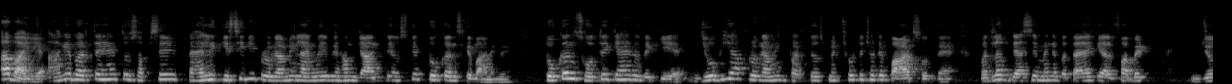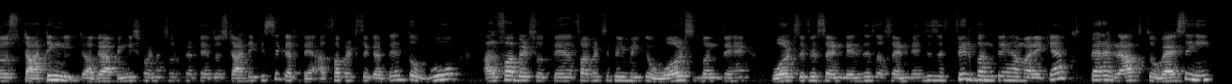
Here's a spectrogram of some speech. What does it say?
अब आइए, आगे बढ़ते हैं। तो सबसे पहले किसी भी प्रोग्रामिंग लैंग्वेज में हम जानते हैं उसके टोकन्स के बारे में। टोकन्स होते क्या है? तो देखिए, जो भी आप प्रोग्रामिंग पढ़ते हैं, उसमें छोटे छोटे पार्ट्स होते हैं। मतलब जैसे मैंने बताया कि अल्फ़ाबेट जो स्टार्टिंग अगर आप इंग्लिश पढ़ना शुरू करते हैं तो स्टार्टिंग किससे करते हैं? अल्फ़ाबेट से करते हैं तो वो अल्फ़ाबेट्स होते हैं। अल्फ़ाबेट से फिर मिलकर वर्ड्स बनते हैं। वर्ड से फिर सेंटेंसेस और सेंटेंसेस से फिर बनते हैं हमारे क्या? पैराग्राफ्स तो वैसे ही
